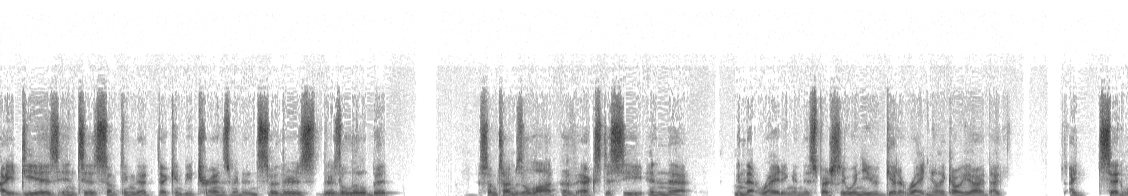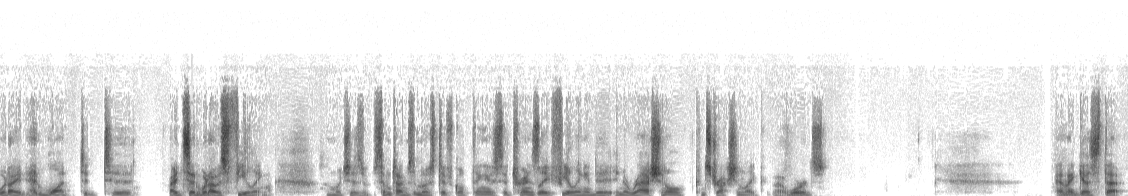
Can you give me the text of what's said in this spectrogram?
ideas into something that that can be transmitted. And so there's there's a little bit, sometimes a lot of ecstasy in that in that writing, and especially when you get it right and you're like, oh yeah, I I, I said what I had wanted to. I'd said what I was feeling, which is sometimes the most difficult thing is to translate feeling into in a rational construction like uh, words. And I guess that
